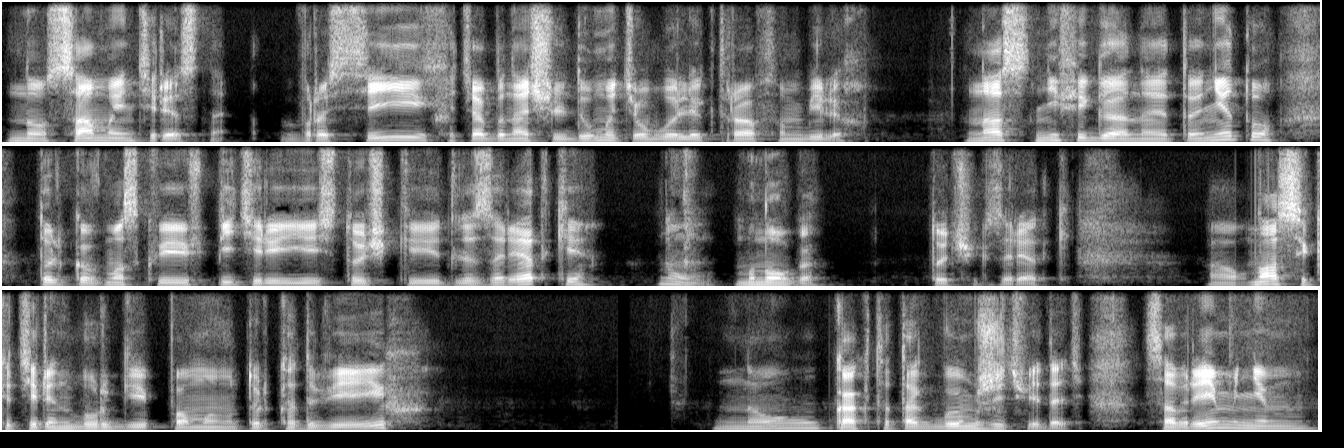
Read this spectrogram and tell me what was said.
Но самое интересное, в России хотя бы начали думать об электроавтомобилях. У нас нифига на это нету, только в Москве и в Питере есть точки для зарядки, ну, много точек зарядки. А у нас в Екатеринбурге, по-моему, только две их. Ну, как-то так будем жить, видать. Со временем,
